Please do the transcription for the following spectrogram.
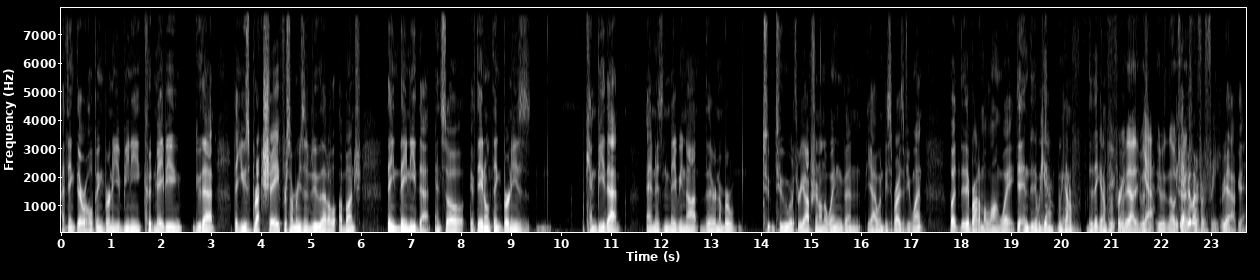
I think they were hoping Bernie Ibini could maybe do that. They use Brek Shea for some reason to do that a, a bunch. They they need that, and so if they don't think Bernie's can be that, and is maybe not their number two two or three option on the wing, then yeah, I wouldn't be surprised if he went. But they brought him a long way. Did, and did we get him? We got him. Did they get him for free? Yeah, he was, yeah, he was no we get transfer. everyone for free. Yeah. Okay.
